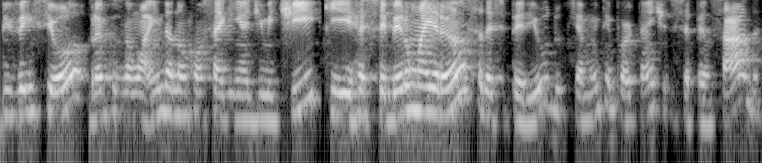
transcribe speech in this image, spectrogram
vivenciou, brancos não, ainda não conseguem admitir que receberam uma herança desse período, que é muito importante de ser pensada.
